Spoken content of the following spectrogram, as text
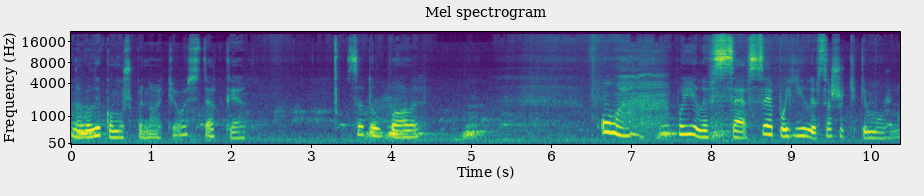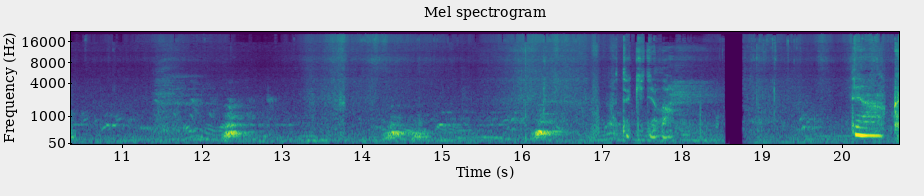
на великому шпинаті. Ось таке. Задовбали. Ой, поїли все, все поїли, все, що тільки можна. Такі діла. Так.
